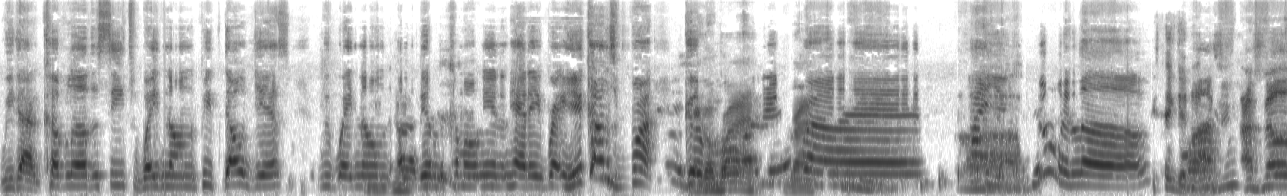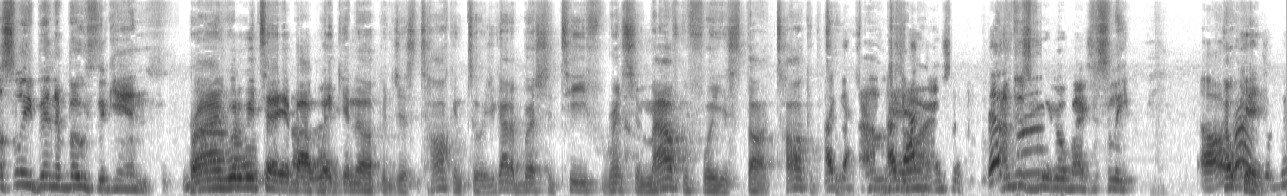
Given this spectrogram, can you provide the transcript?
We got a couple of other seats waiting on the people. Oh, yes, we're waiting on uh, them to come on in and have a break. Here comes Brian. Good go Brian. morning, Brian. Brian. How you doing, love? You say good Well. I, I fell asleep in the booth again. Brian, what do we tell you about waking up and just talking to us? You got to brush your teeth, rinse your mouth before you start talking to I got- us. I'm, I got- sorry. I'm, so- That's I'm just going to go back to sleep. All right. Okay.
